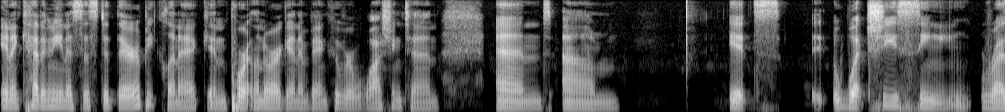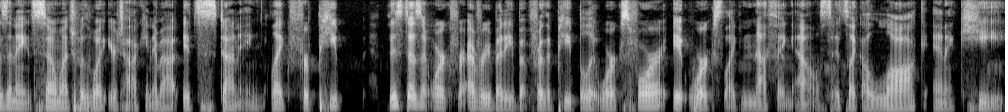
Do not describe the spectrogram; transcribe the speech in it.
in a ketamine assisted therapy clinic in portland oregon and vancouver washington and um it's what she's seeing resonates so much with what you're talking about. It's stunning. Like for people this doesn't work for everybody but for the people it works for it works like nothing else. It's like a lock and a key.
